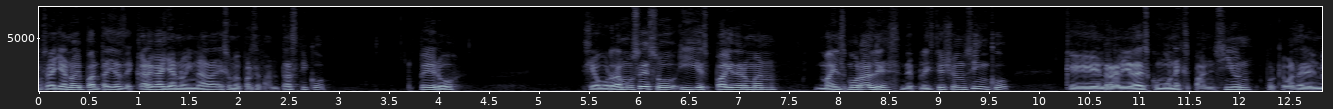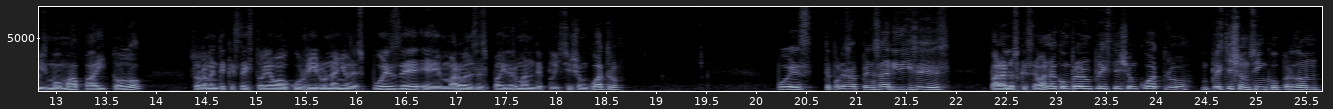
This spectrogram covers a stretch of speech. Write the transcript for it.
O sea, ya no hay pantallas de carga, ya no hay nada, eso me parece fantástico. Pero si abordamos eso y Spider-Man Miles Morales de PlayStation 5, que en realidad es como una expansión, porque va a ser el mismo mapa y todo, solamente que esta historia va a ocurrir un año después de eh, Marvel's Spider-Man de PlayStation 4, pues te pones a pensar y dices, para los que se van a comprar un PlayStation 4, un PlayStation 5, perdón,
